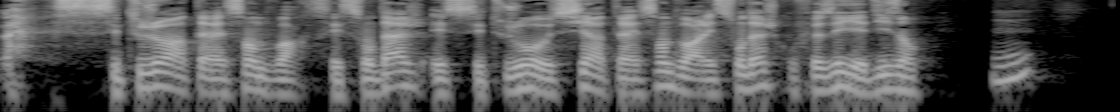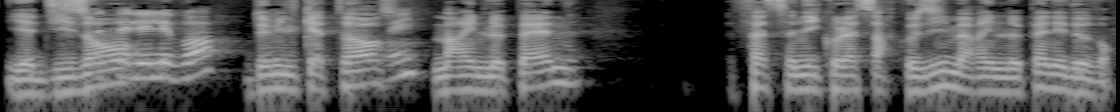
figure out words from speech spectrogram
c'est toujours intéressant de voir ces sondages, et c'est toujours aussi intéressant de voir les sondages qu'on faisait il y a 10 ans. Hmm. Il y a 10 ans, les voir 2014, Marine Le Pen, face à Nicolas Sarkozy, Marine Le Pen est devant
